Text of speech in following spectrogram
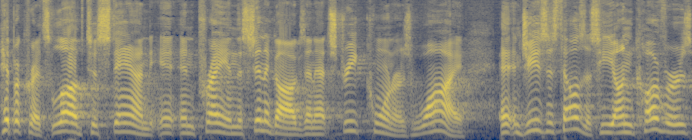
Hypocrites love to stand and pray in the synagogues and at street corners. Why? And Jesus tells us he uncovers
